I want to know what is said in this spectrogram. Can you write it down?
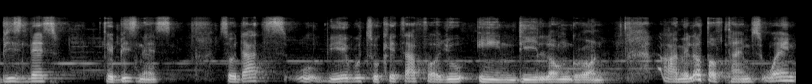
business a business so that will be able to cater for you in the long run. Um, a lot of times when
